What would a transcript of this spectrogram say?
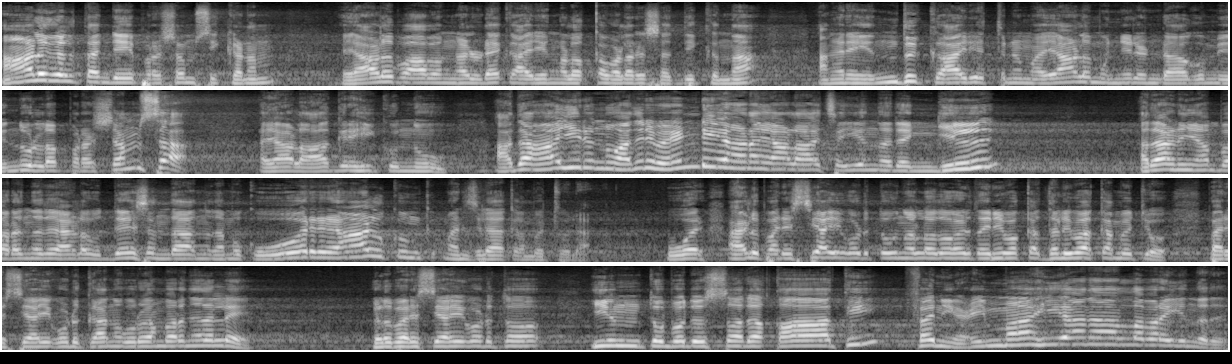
ആളുകൾ തന്റെ പ്രശംസിക്കണം. അയാൾ പാവങ്ങളുടെ കാര്യങ്ങളൊക്കെ വളരെ ശ്രദ്ധിക്കുന്ന അങ്ങനെ എന്ത് കാര്യത്തിനും അയാൾ മുന്നിലുണ്ടാകും എന്നുള്ള പ്രശംസ അയാൾ ആഗ്രഹിക്കുന്നു. അതായിരുന്നു അതിനു വേണ്ടിയാണ് അയാൾ ആ ചെയ്യുന്നതെങ്കിൽ അതാണ് ഞാൻ പറഞ്ഞത്. അയാളുടെ ഉദ്ദേശം എന്താണെന്ന് നമുക്ക് ഒരാൾക്കും മനസ്സിലാക്കാൻ പറ്റൂല. അയാൾ പരസ്യമായി കൊടുത്തു എന്നുള്ളത് തെളിവൊക്കെ തെളിവാക്കാൻ പറ്റുമോ? പരസ്യമായി കൊടുക്കാന്ന് കുറുവാൻ പറഞ്ഞതല്ലേ? നിങ്ങൾ പരസ്യമായി കൊടുത്തോ? ഫനിഇമാഹിയാന്നാണല്ലോ പറയുന്നത്.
